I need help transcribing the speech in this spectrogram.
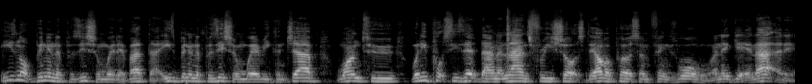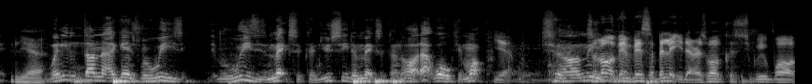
he's not been in a position where they've had that. He's been in a position where he can jab one, two. When he puts his head down and lands three shots, the other person thinks, "Whoa!" and they're getting out of there. Yeah. When he done that against Ruiz, Ruiz is Mexican. You see the Mexican heart that woke him up. Yeah. Do you know what I mean? There's a lot of invisibility there as well because we were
